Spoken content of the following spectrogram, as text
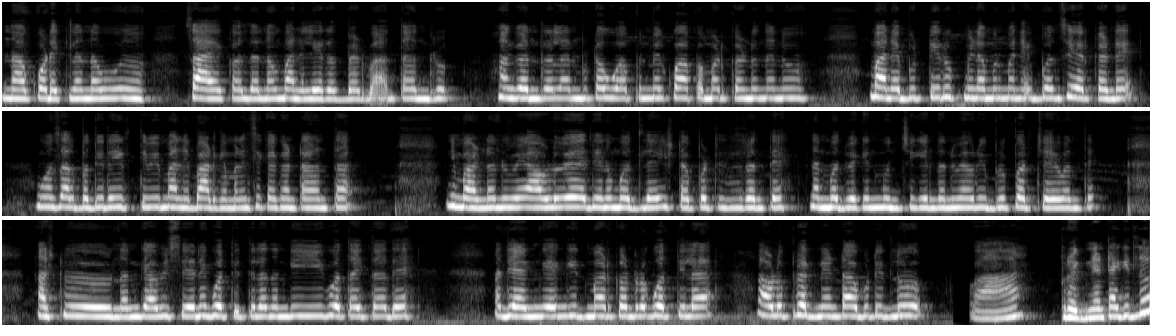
ನಾವು ಕೊಡೋಕ್ಕಿಲ್ಲ ನಾವು ಸಾಯಂಕಾಲದಲ್ಲಿ ನಾವು ಮನೇಲಿ ಇರೋದು ಬೇಡವಾ ಅಂತ ಅಂದರು. ಹಂಗಂದ್ರಲ್ಲ ಅಂದ್ಬಿಟ್ಟು ಅವ್ವ ಅಪ್ಪನ ಮೇಲೆ ಕೋಪ ಮಾಡ್ಕೊಂಡು ನಾನು ಮನೆ ಬಿಟ್ಟು ರುಕ್ಮಿಣಮ್ಮನ ಮನೆಗೆ ಬಂದು ಸೇರ್ಕೊಂಡೆ. ಒಂದು ಸ್ವಲ್ಪ ದಿನ ಇರ್ತೀವಿ, ಮನೆ ಬಾಡಿಗೆ ಮನೆ ಸಿಕ್ಕಗಂಟ ಅಂತ. ನಿಮ್ಮ ಅಣ್ಣನೂ ಅವಳು ಅದೇನೋ ಮೊದಲೇ ಇಷ್ಟಪಟ್ಟಿದ್ರಂತೆ. ನನ್ನ ಮದುವೆಗಿಂತ ಮುಂಚೆಗಿಂತನೂ ಅವರಿಬ್ಬರು ಪರಿಚಯವಂತೆ. ಅಷ್ಟು ನನಗೆ ಆ ವಿಷಯನೇ ಗೊತ್ತಿತ್ತಿಲ್ಲ, ನನಗೆ ಈಗ ಗೊತ್ತಾಯ್ತಾ ಅದೇ ಅದು ಹೆಂಗೆ ಹೆಂಗೆ ಇದು ಮಾಡ್ಕೊಂಡ್ರೆ ಗೊತ್ತಿಲ್ಲ. ಅವಳು ಪ್ರೆಗ್ನೆಂಟ್ ಆಗ್ಬಿಟ್ಟಿದ್ಲು. ವಾ ಪ್ರೆಗ್ನೆಂಟ್ ಆಗಿದ್ಲು?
